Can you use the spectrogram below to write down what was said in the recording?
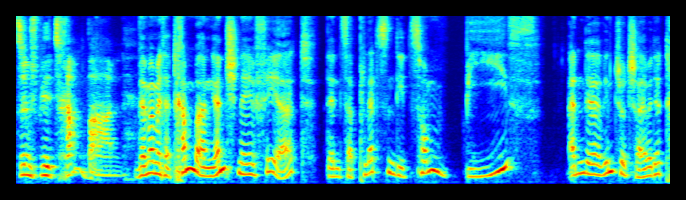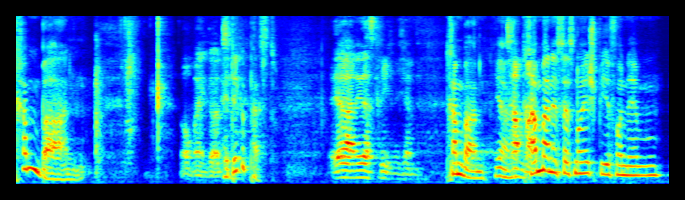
Zu dem Spiel Trambahn. Wenn man mit der Trambahn ganz schnell fährt, dann zerplatzen die Zombies an der Windschutzscheibe der Trambahn. Oh mein Gott. Hätte gepasst. Ja, nee, das kriege ich nicht an. Trambahn, ja. Trambahn. Trambahn ist das neue Spiel von dem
